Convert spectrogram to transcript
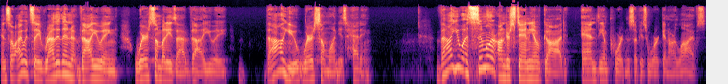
And so I would say rather than valuing where somebody's at, value a value where someone is heading. Value a similar understanding of God and the importance of his work in our lives.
